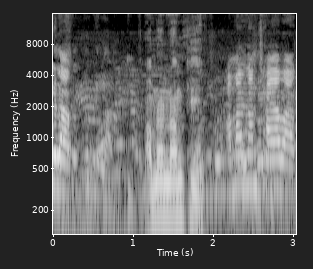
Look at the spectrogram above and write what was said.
গেলাম। আপনার নাম কি? আমার নাম ছায়াবাগ।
